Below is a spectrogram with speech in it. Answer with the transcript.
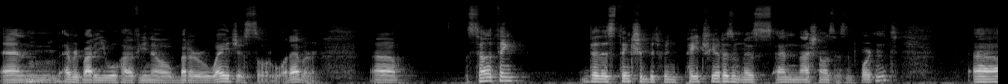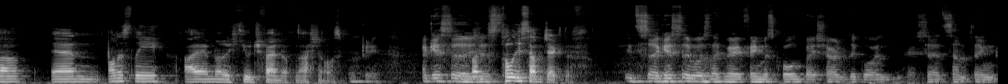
and everybody will have you know better wages or whatever." Uh, so I think the distinction between patriotism is and nationalism is important. Uh, and honestly, I am not a huge fan of nationalism, okay. I guess uh, but it's totally subjective. it's I guess there was like a very famous quote by Charles de Gaulle who said something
